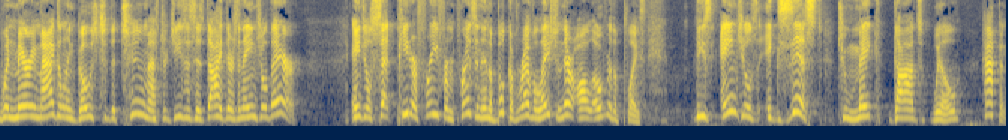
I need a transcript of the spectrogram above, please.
when Mary Magdalene goes to the tomb after Jesus has died, there's an angel there. Angels set Peter free from prison in the book of Revelation. They're all over the place. These angels exist to make God's will happen.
